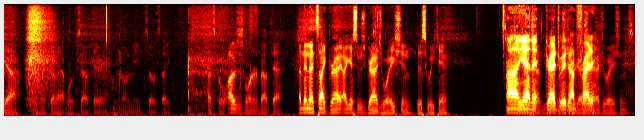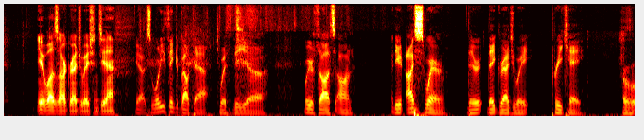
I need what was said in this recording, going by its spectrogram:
yeah, that's how that works out there. You know what I mean? So it's like, that's cool. I was just wondering about that. And then it's like, gra- I guess it was graduation this weekend. Uh yeah, that graduated on Friday. Graduations. It was our graduations, yeah. Yeah. So what do you think about that? With the, uh, what are your thoughts on, dude? I swear, they they graduate pre-K, or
